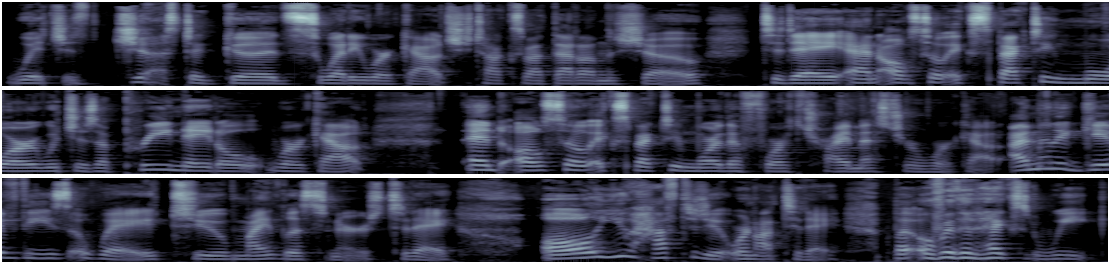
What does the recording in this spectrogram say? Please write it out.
which is just a good sweaty workout. She talks about that on the show today. And also Expecting More, which is a prenatal workout and also expecting more the fourth trimester workout. I'm going to give these away to my listeners today. All you have to do, or not today, but over the next week,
